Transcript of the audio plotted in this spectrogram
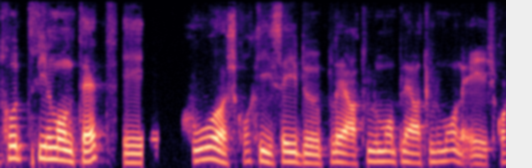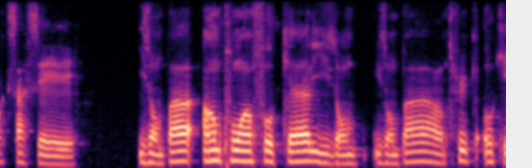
trop de films en tête et du coup, euh, je crois qu'ils essayent de plaire à tout le monde, plaire à tout le monde. Et je crois que ça, c'est, ils n'ont pas un point focal, ils ont, ils ont pas un truc. Ok,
